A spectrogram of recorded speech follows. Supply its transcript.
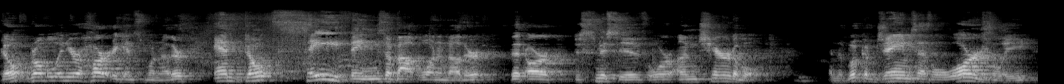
Don't grumble in your heart against one another, and don't say things about one another that are dismissive or uncharitable. And the book of James has largely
